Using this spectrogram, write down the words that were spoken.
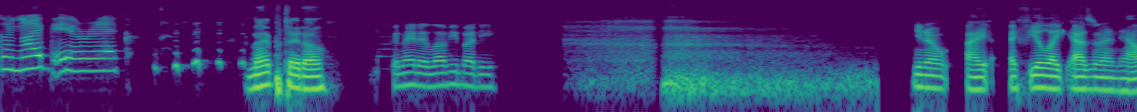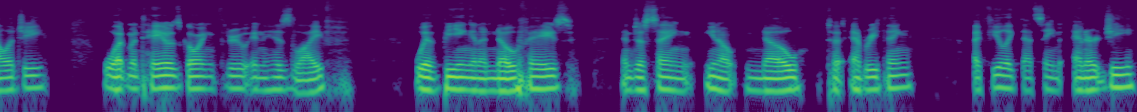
Good night, Eric. Good night, Potato. Good night. I love you, buddy. You know, I I feel like as an analogy, what Mateo's going through in his life with being in a no phase and just saying, you know, no to everything, I feel like that same energy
